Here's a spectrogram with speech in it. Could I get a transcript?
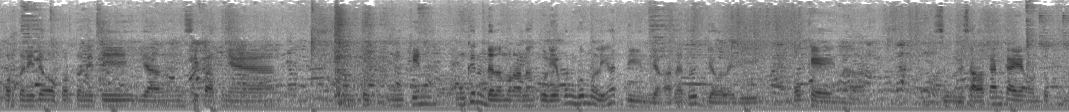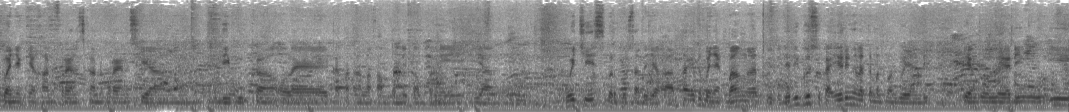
opportunity opportunity yang sifatnya untuk mungkin mungkin dalam ranah kuliah pun gue melihat di Jakarta itu jauh lebih oke. Nah se- misalkan kayak untuk banyaknya conference conference yang dibuka oleh katakanlah company-company yang which is berpusat di Jakarta itu banyak banget gitu. Jadi gue suka iri ngeliat teman-teman gue yang di yang kuliah di UI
